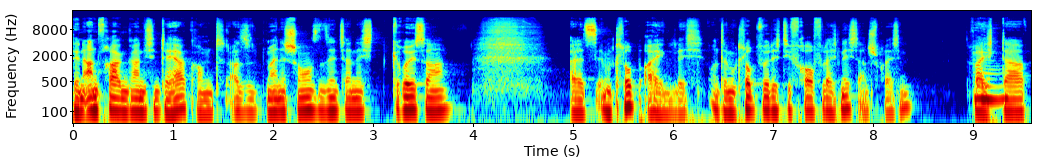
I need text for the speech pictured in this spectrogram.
den Anfragen gar nicht hinterherkommt. Also meine Chancen sind ja nicht größer als im Club eigentlich. Und im Club würde ich die Frau vielleicht nicht ansprechen, weil ich da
